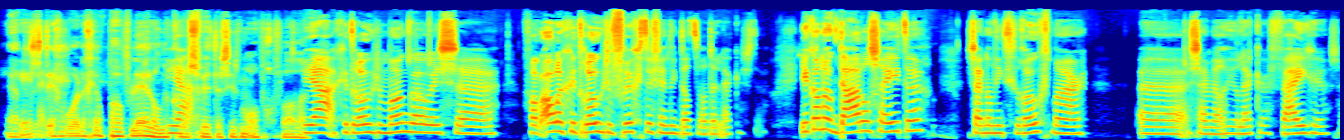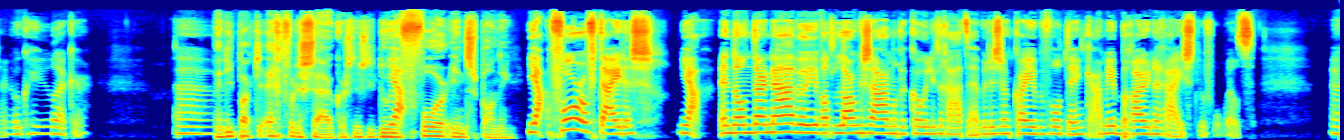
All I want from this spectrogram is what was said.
Ja, dat is tegenwoordig heel populair onder Ja. crossfitters, is me opgevallen. Ja, gedroogde mango is van alle gedroogde vruchten vind ik dat wel de lekkerste. Je kan ook dadels eten. Zijn dan niet gedroogd, maar eh, zijn wel heel lekker. Vijgen zijn ook heel lekker. En die pak je echt voor de suikers. Dus die doe je voor inspanning. Ja, voor of tijdens. Ja, en dan daarna wil je wat langzamere koolhydraten hebben. Dus dan kan je bijvoorbeeld denken aan meer bruine rijst bijvoorbeeld. Eh,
